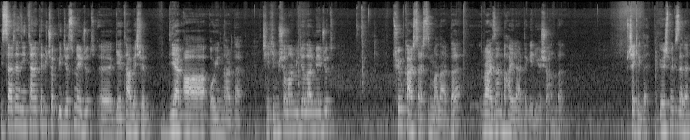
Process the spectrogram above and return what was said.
İsterseniz internette birçok videosu mevcut. Ee, GTA 5 ve diğer AAA oyunlarda çekilmiş olan videolar mevcut. Tüm karşılaştırmalarda Ryzen daha ileride geliyor şu anda. Bu şekilde. Görüşmek üzere.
